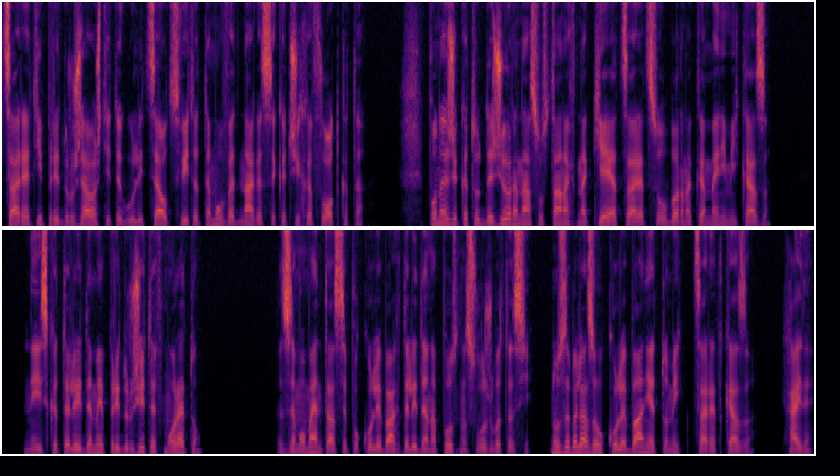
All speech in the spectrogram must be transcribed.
Царят и придружаващите го лица от свитата му веднага се качиха в лодката. Понеже като дежурен аз останах на кея, царят се обърна към мен и ми каза «Не искате ли да ме придружите в морето?» За момент аз се поколебах дали да напусна службата си, но забелязал колебанието ми, царят каза Хайде,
